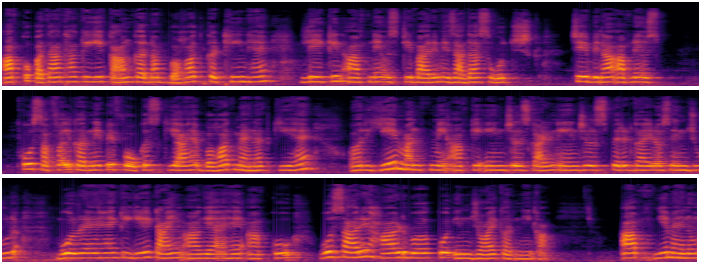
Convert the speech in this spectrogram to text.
आपको पता था कि ये काम करना बहुत कठिन है, लेकिन आपने उसके बारे में ज़्यादा सोच बिना आपने उसको सफल करने पे फोकस किया है, बहुत मेहनत की है। और ये मंथ में आपके angels guardian angels spirit guide और सेंजूर बोल रहे हैं कि ये टाइम आ गया है आपको वो सारे हार्ड वर्क को इन्जॉय करने का। आप ये महीनों,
